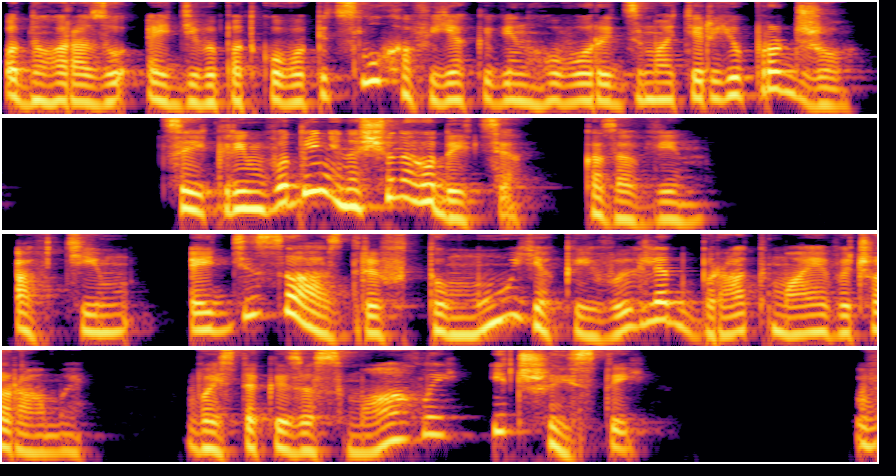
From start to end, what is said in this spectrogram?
Одного разу Едді випадково підслухав, як він говорить з матір'ю про Джо. Цей крім води ні на що не годиться, казав він. А втім, Едді заздрив тому, який вигляд брат має вечорами весь такий засмаглий і чистий. В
